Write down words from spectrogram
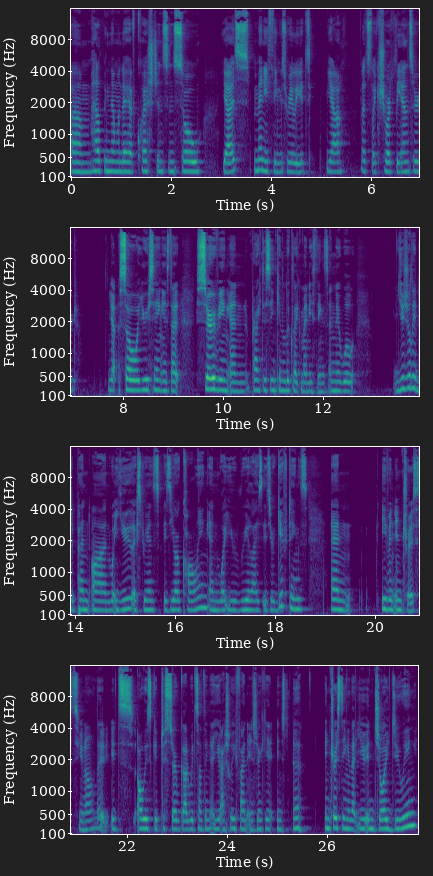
um, helping them when they have questions. And so, yeah, it's many things really. It's, yeah, that's like shortly answered. Yeah, so what you're saying is that serving and practicing can look like many things and it will usually depend on what you experience is your calling and what you realize is your giftings and even interests you know that it's always good to serve god with something that you actually find interesting uh, interesting and that you enjoy doing.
